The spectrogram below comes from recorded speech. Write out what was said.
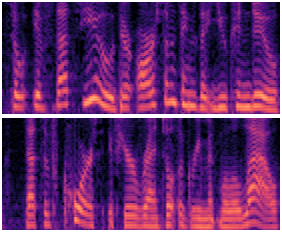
So if that's you, there are some things that you can do. That's, of course, if your rental agreement will allow.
